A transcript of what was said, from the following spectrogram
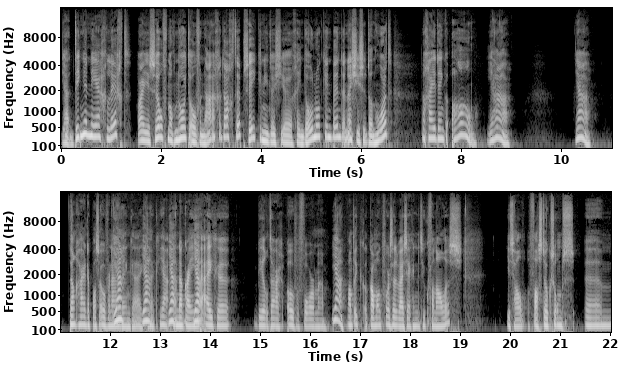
ja, dingen neergelegd waar je zelf nog nooit over nagedacht hebt. Zeker niet als je geen donorkind bent. En als je ze dan hoort, dan ga je denken, oh, ja, ja. Dan ga je er pas over nadenken eigenlijk. Ja, ja. En dan kan je je eigen beeld daarover vormen. Ja. Want ik kan me ook voorstellen, wij zeggen natuurlijk van alles. Je zal vast ook soms ehm,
